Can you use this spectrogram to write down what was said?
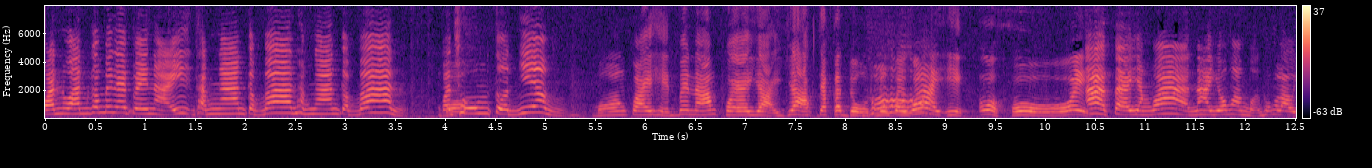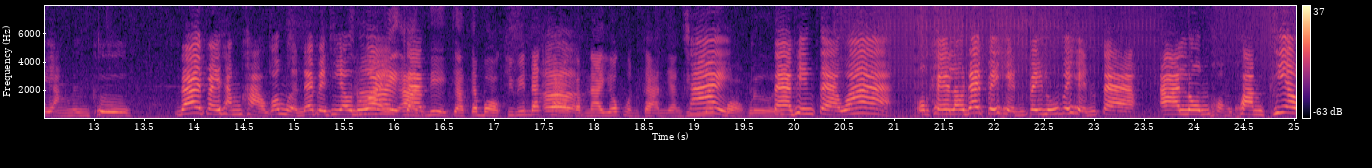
วันวันๆก็ไม่ได้ไปไหนทำงานกับบ้านทำงานกับบ้าน ประชุมตรวจเยี่ยม มองไปเห็นแม่น้ำแควใหญ่อยากจะกระโดดลงไปว่ายอีก โอ้โหยอะแต่อย่างว่านายกอะเหมือนพวกเราอย่างหนึ่งคือ ได้ไปทำข่าวก็เหมือนได้ไปเที่ยวด้วยใช่แต่ อะนี่อยากจะบอกชีวิตนักข่าวเออกับนายกเหมือนกันอย่างที่ใช่ พี่เล็กบอกเลยแต่เพียงแต่ว่าโอเคเราได้ไปเห็นไปรู้ไปเห็นแต่อารมณ์ของความเที่ยว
